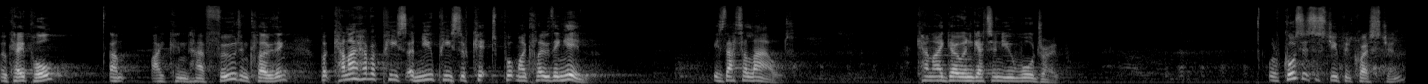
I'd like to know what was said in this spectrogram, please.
Okay, Paul, um, I can have food and clothing, but can I have a, piece, a new piece of kit to put my clothing in? Is that allowed? Can I go and get a new wardrobe? Well, of course, it's a stupid question,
